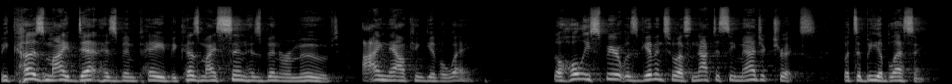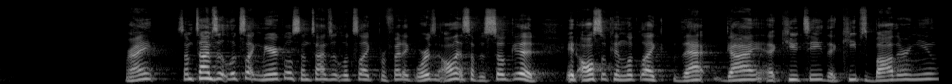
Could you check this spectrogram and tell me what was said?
because my debt has been paid, because my sin has been removed, I now can give away. The Holy Spirit was given to us not to see magic tricks, but to be a blessing. Right? Sometimes it looks like miracles, sometimes it looks like prophetic words, and all that stuff is so good. It also can look like that guy at QT that keeps bothering you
